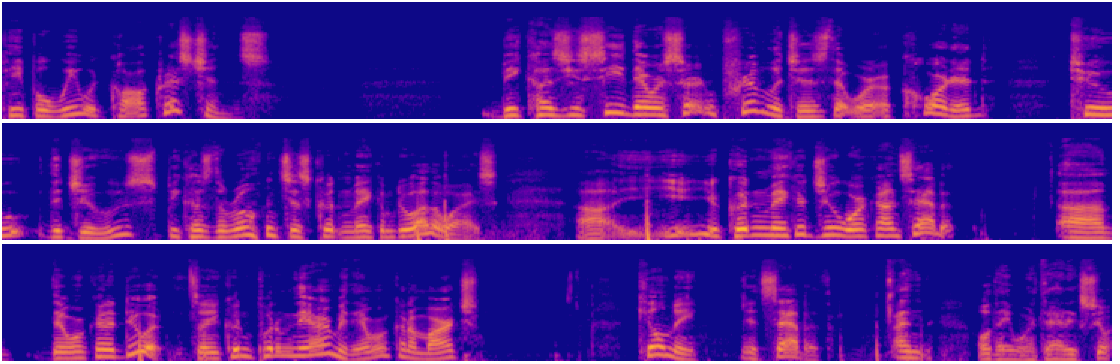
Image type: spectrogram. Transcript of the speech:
people we would call Christians. Because you see, there were certain privileges that were accorded to the Jews because the Romans just couldn't make them do otherwise. Uh, you, you, couldn't make a Jew work on Sabbath. Uh, they weren't going to do it. So you couldn't put them in the army. They weren't going to march. Kill me. It's Sabbath. And, oh, they weren't that extreme.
